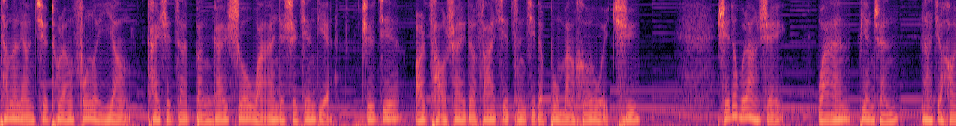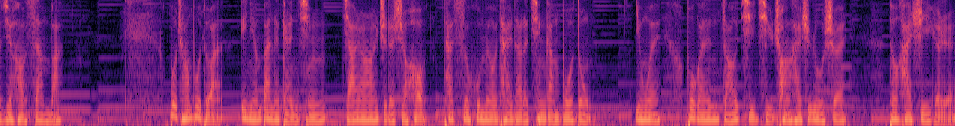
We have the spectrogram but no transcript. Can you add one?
他们俩却突然疯了一样，开始在本该说晚安的时间点，直接而草率地发泄自己的不满和委屈，谁都不让谁，晚安变成那就好聚好散吧。不长不短，一年半的感情戛然而止的时候，他似乎没有太大的情感波动。因为不管早起起床还是入睡，都还是一个人；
